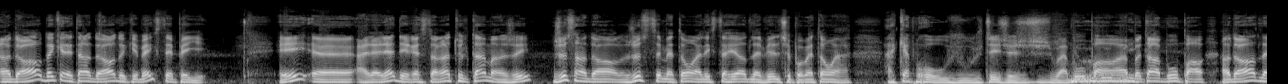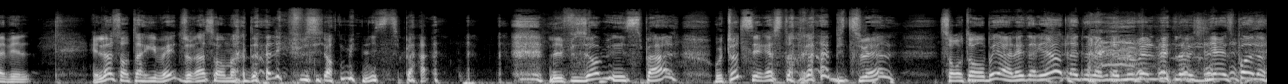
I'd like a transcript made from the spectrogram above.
en dehors, dès qu'elle était en dehors de Québec, c'était payé. Et euh, elle allait à des restaurants tout le temps manger, juste en dehors, là, juste, mettons, à l'extérieur de la ville, je sais pas, mettons, à, à Cap-Rouge, ou, je- je- à Beauport, Oui, oui. à Beauport, en dehors de la ville. Et là, sont arrivées, durant son mandat, les fusions municipales. Les fusions municipales, où tous ces restaurants habituels sont tombés à l'intérieur de la, de la- de la nouvelle ville. Là. Je niaise pas, là.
